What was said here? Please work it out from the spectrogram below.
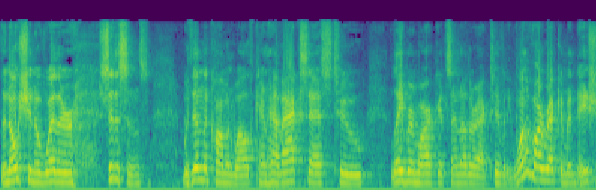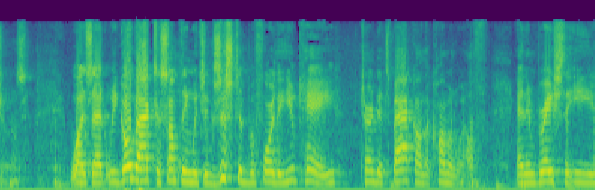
the notion of whether citizens within the Commonwealth can have access to labor markets and other activity. One of our recommendations was that we go back to something which existed before the UK turned its back on the Commonwealth and embraced the EU.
